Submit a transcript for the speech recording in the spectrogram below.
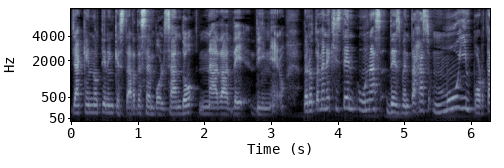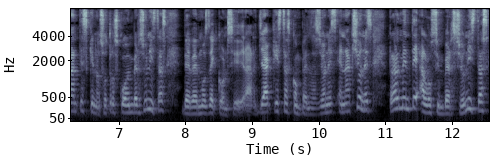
ya que no tienen que estar desembolsando nada de dinero. Pero también existen unas desventajas muy importantes que nosotros como inversionistas debemos de considerar, ya que estas compensaciones en acciones realmente a los inversionistas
